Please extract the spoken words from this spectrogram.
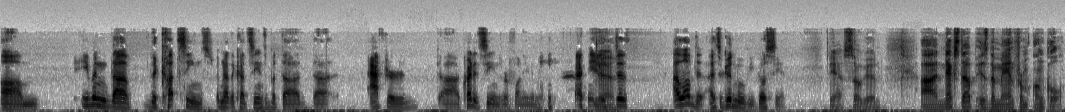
Um, even the the cut scenes, not the cut scenes, but the the after uh, credit scenes were funny to me. I mean, Yeah. just I loved it. It's a good movie. Go see it. Yeah, so good. Uh, next up is The Man from Uncle.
